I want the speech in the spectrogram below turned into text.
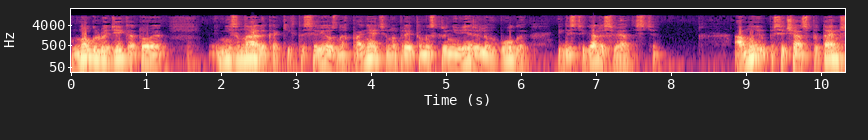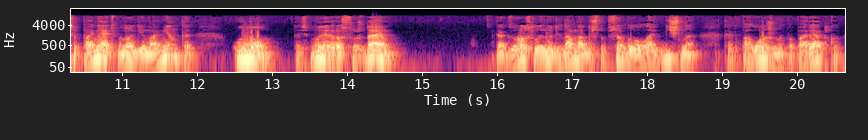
Много людей, которые не знали каких-то серьезных понятий, но при этом искренне верили в Бога и достигали святости. А мы сейчас пытаемся понять многие моменты умом. То есть мы рассуждаем как взрослые люди. Нам надо, чтобы все было логично, как положено, по порядку.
